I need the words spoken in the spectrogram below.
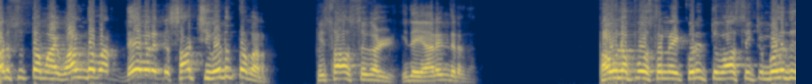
பரிசுத்தமாய் வாழ்ந்தவர். தேவனுக்கு சாட்சி கொடுத்தவர். பிசாசுகள் இதை அறிந்திருந்தனர். பௌலப்போஸ்தலனை குறித்து வாசிக்கும் பொழுது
